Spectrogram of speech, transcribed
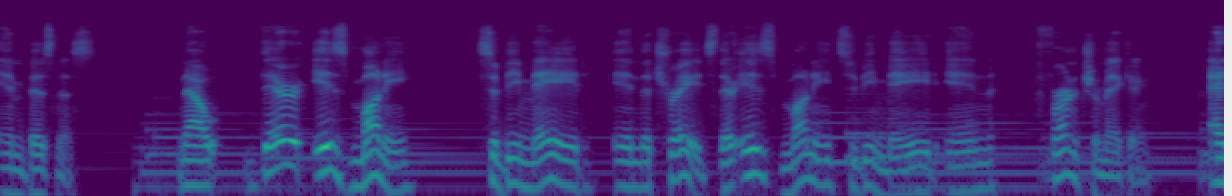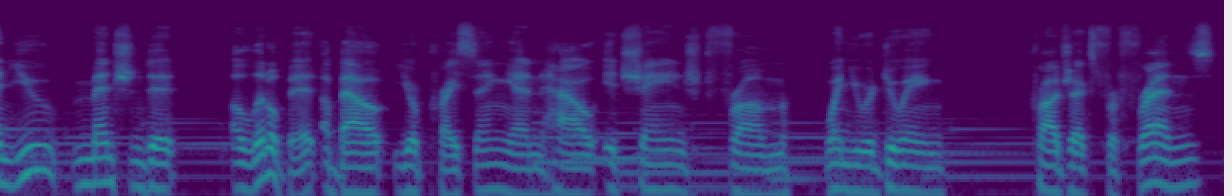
in business. Now, there is money to be made in the trades, there is money to be made in furniture making. And you mentioned it a little bit about your pricing and how it changed from when you were doing projects for friends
